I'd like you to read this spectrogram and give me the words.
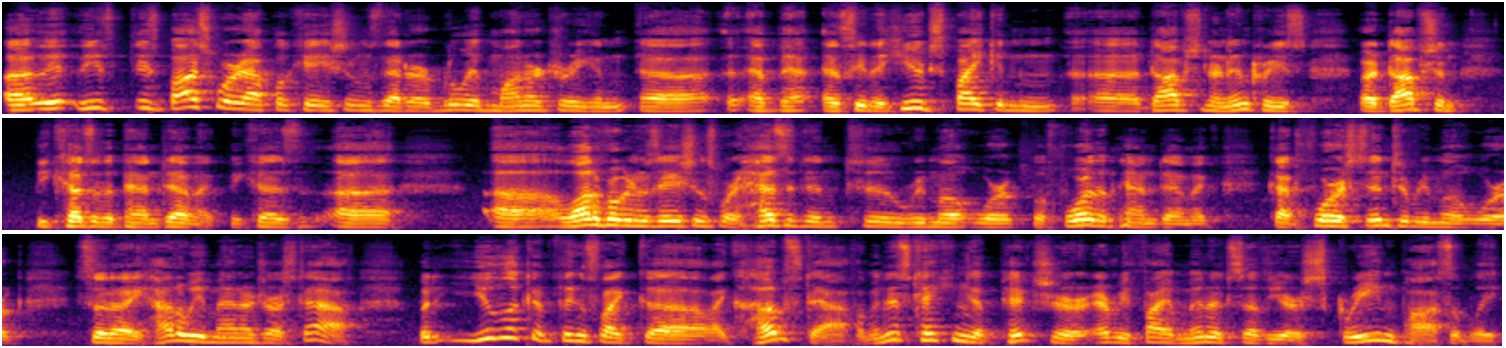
Uh, these these bossware applications that are really monitoring and uh, have, have, seen a huge spike in uh, adoption and increase or adoption because of the pandemic. Because uh, a lot of organizations were hesitant to remote work before the pandemic, got forced into remote work. So, like, how do we manage our staff? But you look at things like uh, like Hubstaff. I mean, it's taking a picture every five minutes of your screen, possibly,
